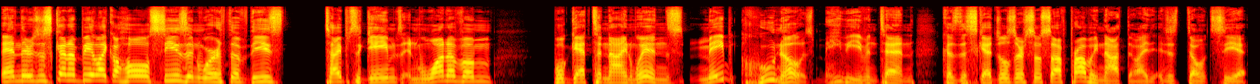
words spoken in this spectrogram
And there's just gonna be like a whole season worth of these types of games, and one of them will get to nine wins. Maybe who knows? Maybe even ten because the schedules are so soft. Probably not though. I, I just don't see it.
